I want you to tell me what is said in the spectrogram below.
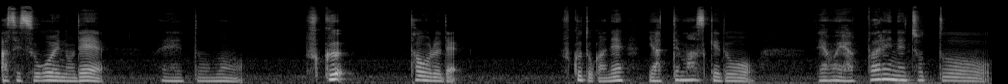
汗すごいのでえっ、ー、ともう服タオルで服とかねやってますけどでもやっぱりねちょっと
